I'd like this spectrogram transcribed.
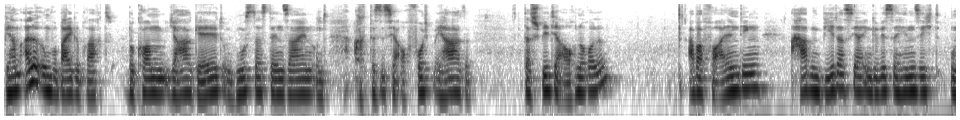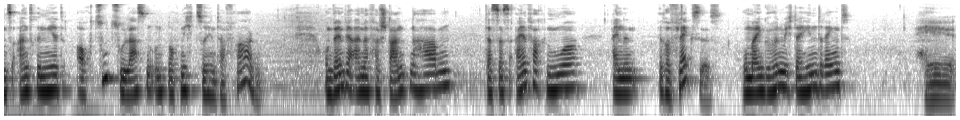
Wir haben alle irgendwo beigebracht bekommen, ja, Geld und muss das denn sein? Und ach, das ist ja auch furchtbar. Ja, das spielt ja auch eine Rolle. Aber vor allen Dingen haben wir das ja in gewisser Hinsicht uns antrainiert, auch zuzulassen und noch nicht zu hinterfragen. Und wenn wir einmal verstanden haben, dass das einfach nur ein Reflex ist, wo mein Gehirn mich dahin drängt, hey,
